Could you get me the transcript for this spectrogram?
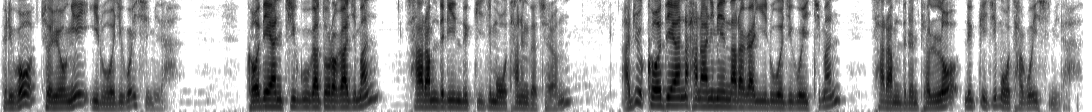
그리고 조용히 이루어지고 있습니다. 거대한 지구가 돌아가지만 사람들이 느끼지 못하는 것처럼 아주 거대한 하나님의 나라가 이루어지고 있지만 사람들은 별로 느끼지 못하고 있습니다.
